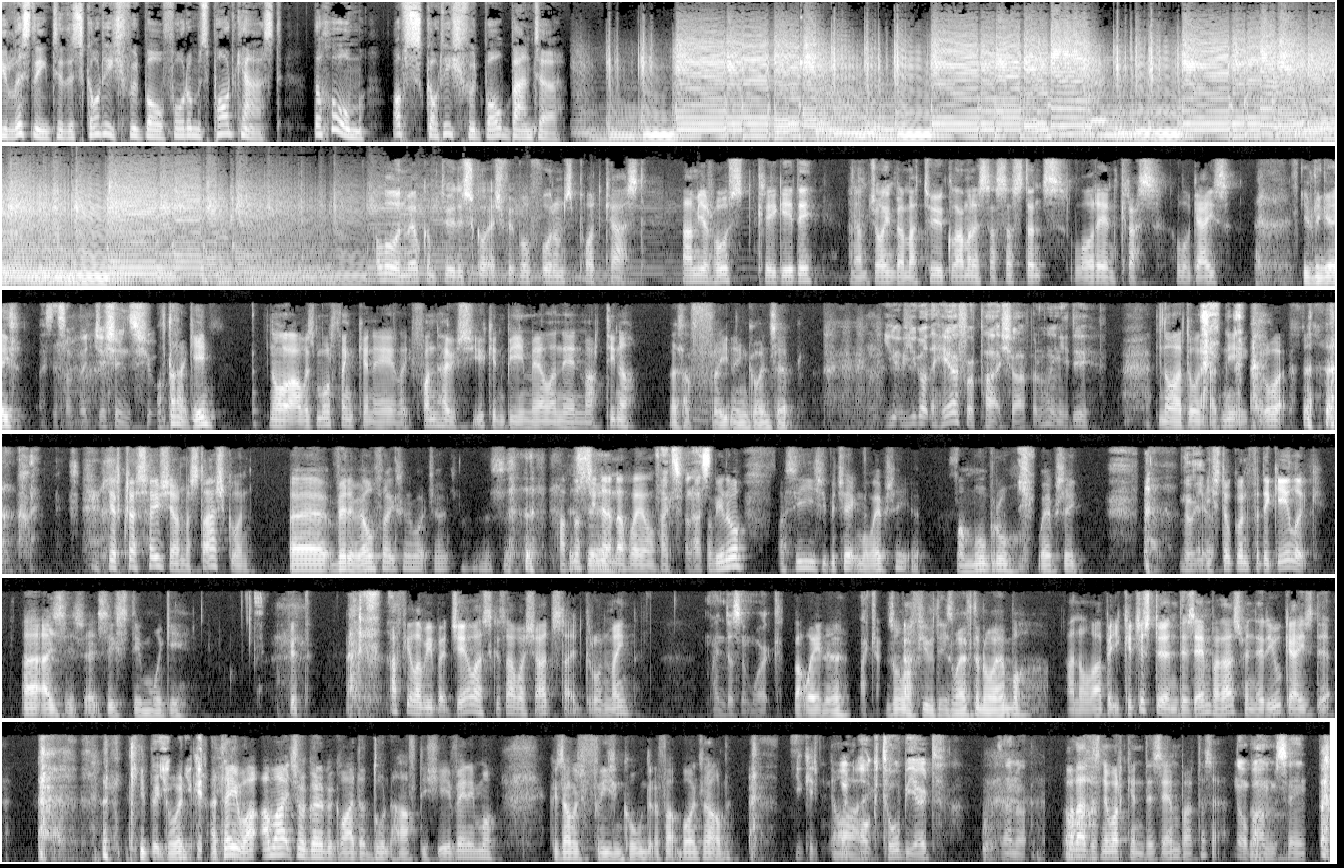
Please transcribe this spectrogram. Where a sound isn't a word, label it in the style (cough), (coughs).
You're listening to the Scottish Football Forums podcast, the home of Scottish football banter. Hello and welcome to the Scottish Football Forums podcast. I'm your host, Craig Adey, and I'm joined by my two glamorous assistants, Laurie and Chris. Hello, guys. Evening, guys. Is this a magician's show? I've done it again. No, I was more thinking uh, like Funhouse. You can be Melanie and Martina. That's a frightening concept. You, have you got the hair for Pat Sharp? I don't think you do. No, I don't. I'd need to grow it. (laughs) Here, Chris, how's your moustache going? Uh, very well, thanks very much. Actually. It's, (laughs) I've not seen uh, it in a while. Thanks for Have asking. you know? I see you should be checking my website, my Mobro (laughs) website. No, Are you still going for the gay look? Uh, it's, it's, it's extremely gay. Good. I feel a wee bit jealous because I wish I'd started growing mine. Mine doesn't work. But late now. I can't. There's only a few days left in November. I know, that, but you could just do it in December. That's when the real guys do it. (laughs) Keep it going. you could- I tell you what, I'm actually going to be glad I don't have to shave anymore because I was freezing cold at the football on Saturday. (laughs) You could Oh, go an. Octobeard. Is that not? Well, that doesn't work in December, does it? No, but I'm saying (laughs)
